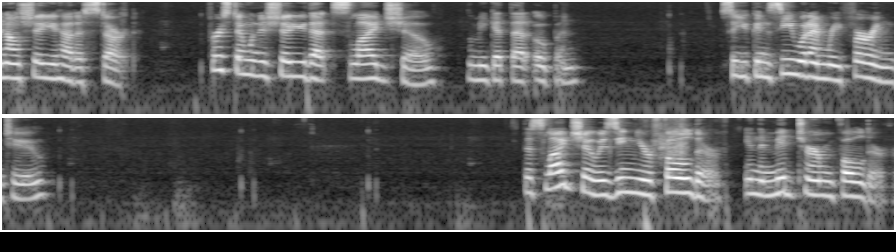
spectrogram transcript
And I'll show you how to start. First, I want to show you that slideshow. Let me get that open. So you can see what I'm referring to. The slideshow is in your folder, in the midterm folder.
